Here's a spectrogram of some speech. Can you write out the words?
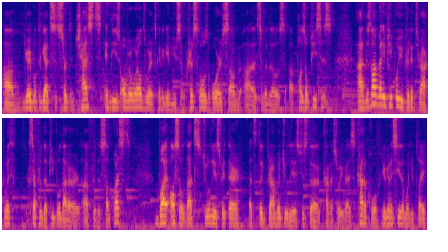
Um, you're able to get certain chests in these overworlds where it's going to give you some crystals or some uh, some of those uh, puzzle pieces. And there's not many people you could interact with except for the people that are uh, for the subquests. But also, that's Julius right there. That's the Grandma Julius, just to kind of show you guys. Kind of cool. You're going to see them when you play.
